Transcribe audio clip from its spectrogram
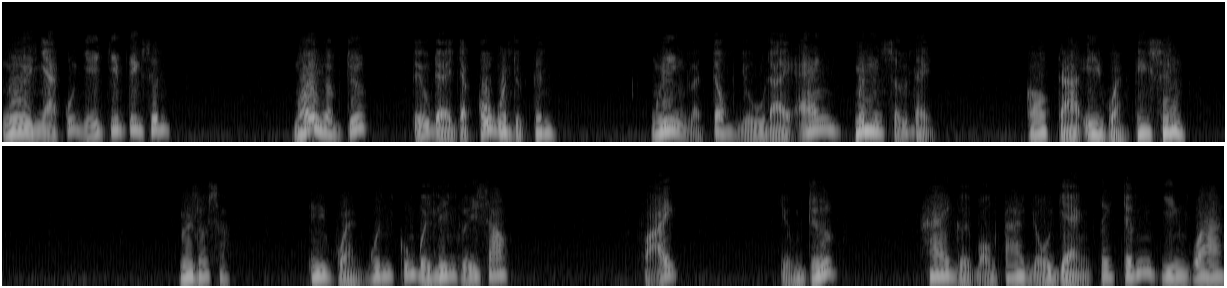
người nhà của nhị chiếm tiên sinh. Mới hôm trước, tiểu đệ và cố huynh được tin. Nguyên là trong vụ đại án minh sử này, có cả y hoàng tiên sinh. Ngươi nói sao? Y hoàng huynh cũng bị liên lụy sao? Phải. Chuyện trước, hai người bọn ta dỗ vàng tới trấn Diên Hoa,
